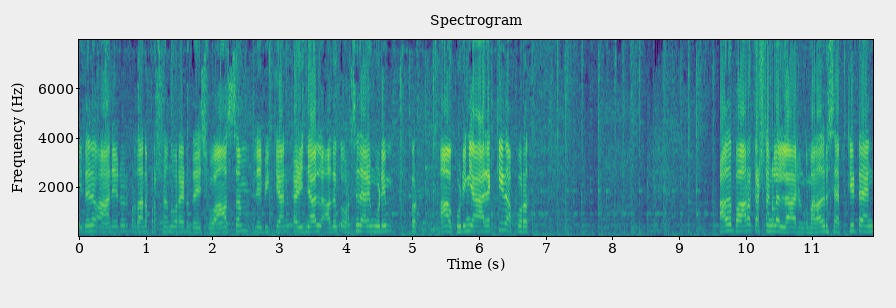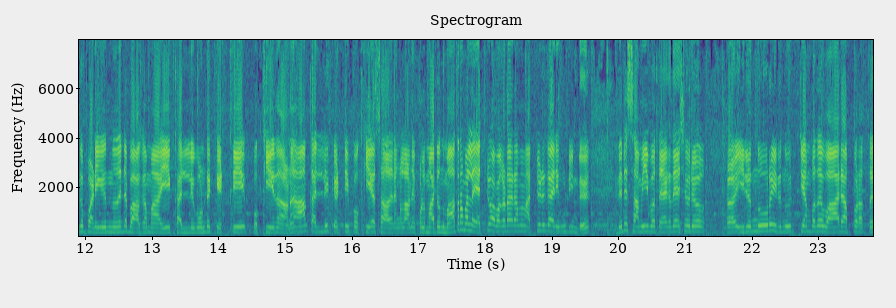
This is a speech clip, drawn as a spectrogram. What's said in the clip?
ഇത് ആനയുടെ ഒരു പ്രധാന പ്രശ്നം എന്ന് പറയുന്നത് ശ്വാസം ലഭിക്കാൻ കഴിഞ്ഞാൽ അത് കുറച്ച് നേരം കൂടിയും ആ കുടുങ്ങി അരക്കി അപ്പുറത്ത് അത് പാറ കഷ്ണങ്ങളല്ല അരുൺകുമാർ. അതൊരു സെപ്റ്റി ടാങ്ക് പണിയുന്നതിന്റെ ഭാഗമായി കല്ലുകൊണ്ട് കെട്ടി പൊക്കിയതാണ്. ആ കല്ല് കെട്ടി പൊക്കിയ സാധനങ്ങളാണ് ഇപ്പോൾ മാറ്റുന്നത്. മാത്രമല്ല ഏറ്റവും അപകടകരമായ മറ്റൊരു കാര്യം കൂടിയുണ്ട്. ഇതിന്റെ സമീപത്ത് ഏകദേശം ഒരു ഇരുന്നൂറ് ഇരുന്നൂറ്റി അമ്പത് വാരപ്പുറത്ത്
